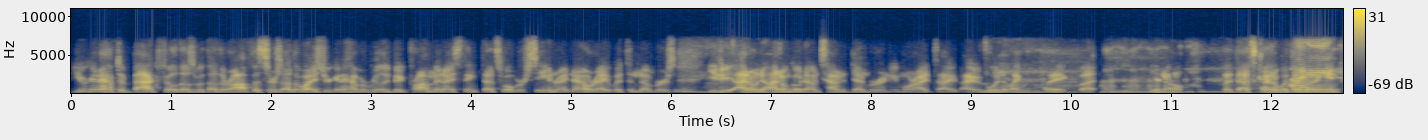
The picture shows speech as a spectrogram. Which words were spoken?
you're going to have to backfill those with other officers. Otherwise, you're going to have a really big problem. And I think that's what we're seeing right now, right? With the numbers. You do. I don't. I don't go downtown in Denver anymore. I I, I avoid it like the plague. But Uh-huh. you know, but that's kind of what they're running I- into.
